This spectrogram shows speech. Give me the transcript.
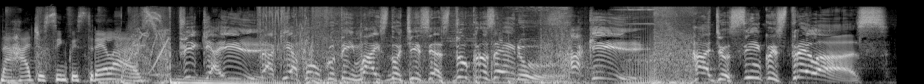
na Rádio 5 Estrelas. Fique aí! Daqui a pouco tem mais notícias do Cruzeiro. Aqui, Rádio 5 Estrelas.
